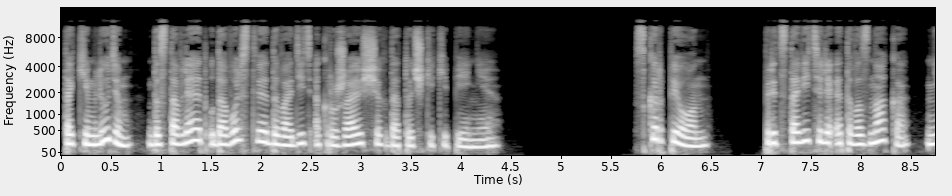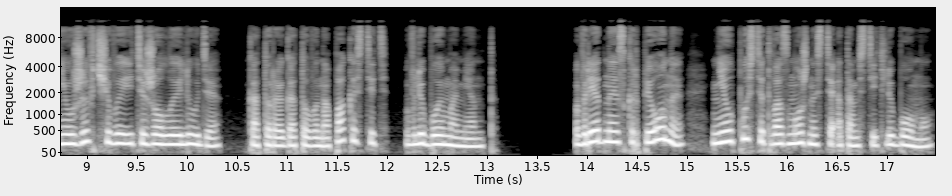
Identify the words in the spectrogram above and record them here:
Таким людям доставляет удовольствие доводить окружающих до точки кипения. Скорпион. Представители этого знака – неуживчивые и тяжелые люди, которые готовы напакостить в любой момент. Вредные скорпионы не упустят возможности отомстить любому,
